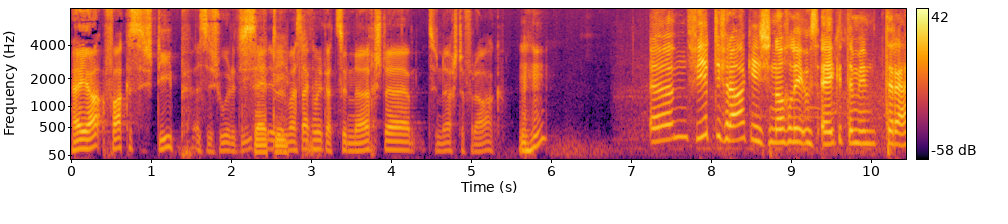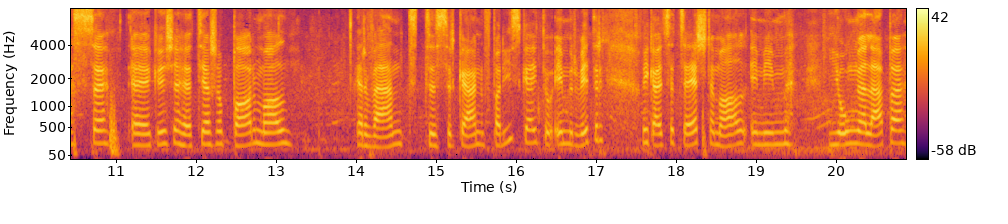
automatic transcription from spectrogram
Hey, ja, fuck, es ist deep. Es ist hure deep. Sehr Ich würde deep. sagen, wir gehen zur nächsten, zur nächsten Frage. Mhm. Ähm, vierte Frage ist noch ein bisschen aus eigenem Interesse. Äh, Güsche hat ja schon ein paar Mal erwähnt, dass er gerne auf Paris geht und immer wieder. Ich gehe jetzt das erste Mal in meinem jungen Leben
